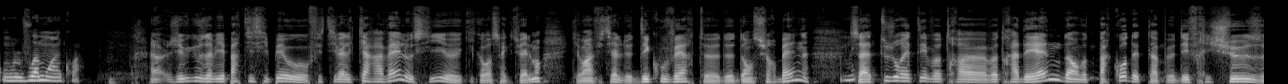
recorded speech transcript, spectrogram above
on le voit moins, quoi. Alors, j'ai vu que vous aviez participé au festival Caravelle aussi, qui commence actuellement, qui est un festival de découverte de danse urbaine. Ça a toujours été votre votre ADN dans votre parcours d'être un peu défricheuse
